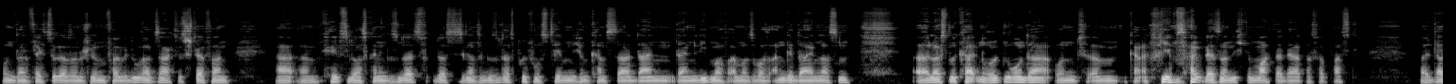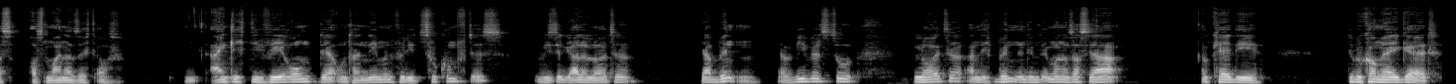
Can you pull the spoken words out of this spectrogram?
Und dann vielleicht sogar so einen schlimmen Fall, wie du gerade sagtest, Stefan, ja, ähm, Krebs du hast keine Gesundheits, du hast diese ganzen Gesundheitsprüfungsthemen nicht und kannst da deinen dein Lieben auf einmal sowas angedeihen lassen, äh, läufst mit kalten Rücken runter und ähm, kann an jedem sagen, der es noch nicht gemacht hat, der hat was verpasst. Weil das aus meiner Sicht auch eigentlich die Währung der Unternehmen für die Zukunft ist, wie sie geile Leute ja binden. Ja, wie willst du Leute an dich binden, indem du immer nur sagst, ja, okay, die, die bekommen ja ihr Geld.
